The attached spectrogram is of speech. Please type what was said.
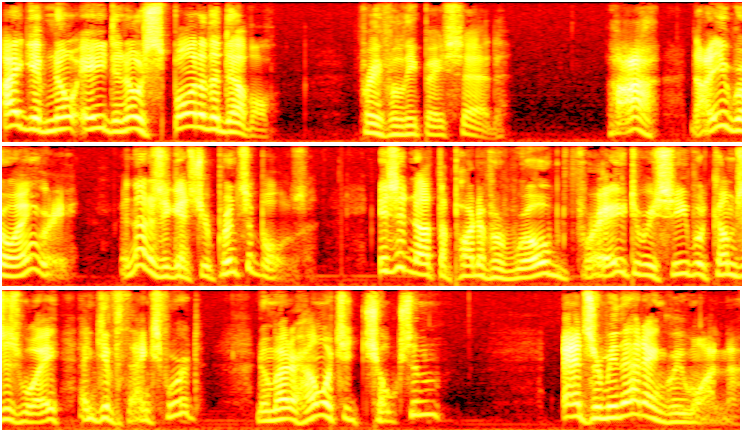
I give no aid to no spawn of the devil, Fray Felipe said. Ah, now you grow angry, and that is against your principles. Is it not the part of a robed Fray to receive what comes his way and give thanks for it, no matter how much it chokes him? Answer me that, angry one.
